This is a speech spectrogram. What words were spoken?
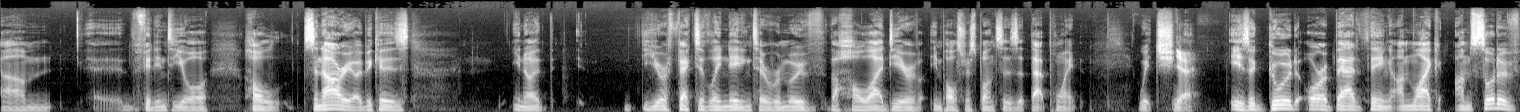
um, fit into your whole scenario because you know you're effectively needing to remove the whole idea of impulse responses at that point, which Yeah. Is a good or a bad thing. I'm like I'm sort of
